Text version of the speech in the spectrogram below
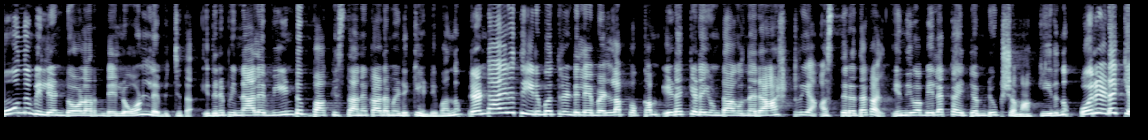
മൂന്ന് ബില്യൺ ഡോളറിന്റെ ലോൺ ലഭിച്ചത്. ഇതിന് പിന്നാലെ വീണ്ടും പാകിസ്ഥാന് കടമെടുക്കേണ്ടി വന്നു. രണ്ടായിരത്തി ഇരുപത്തിരണ്ടിലെ വെള്ളപ്പൊക്കം ഇടയ്ക്കിടെയുണ്ടാകുന്ന രാഷ്ട്രീയ അസ്ഥിരതകൾ എന്നിവ വിലക്കയറ്റം രൂക്ഷമാക്കിയിരുന്നു. ഒരിടയ്ക്ക്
